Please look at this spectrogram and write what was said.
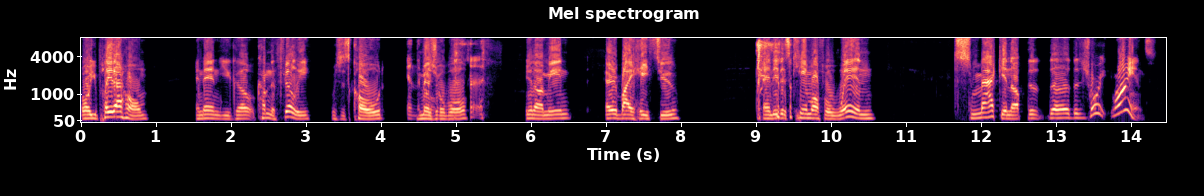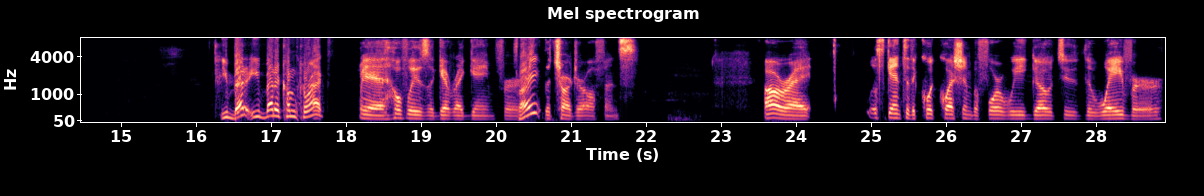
well you played at home and then you go come to Philly, which is cold, the miserable. you know what I mean? Everybody hates you. And they just came off a win smacking up the, the, the Detroit Lions. You better you better come correct, Yeah. Hopefully, this is a get right game for right? the Charger offense. All right. Let's get into the quick question before we go to the waiver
